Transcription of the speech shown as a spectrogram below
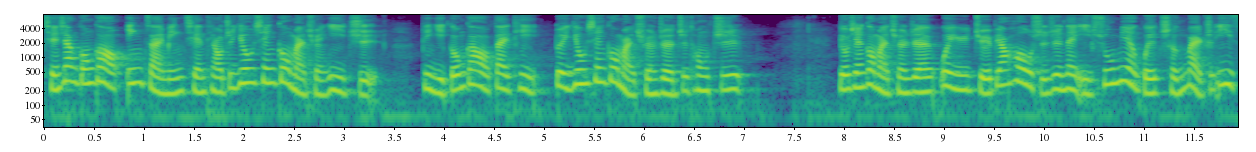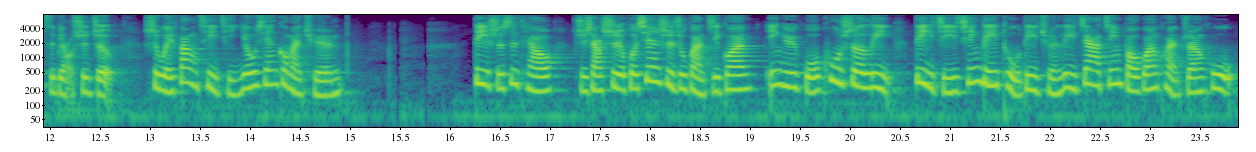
前项公告应载明前条之优先购买权意旨，并以公告代替对优先购买权人之通知。优先购买权人位于决标后十日内以书面为承买之意思表示者，视为放弃其优先购买权。第十四条，直辖市或县市主管机关应于国库设立地籍清理土地权利价金保管款专户，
